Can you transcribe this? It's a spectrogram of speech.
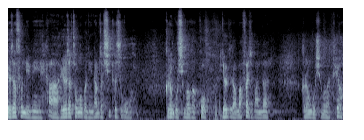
여자 손님이 아 여자 종업원이 남자 시켜주고 그런 곳인 것 같고 여기가 마사지 받는 그런 곳인 것 같아요.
